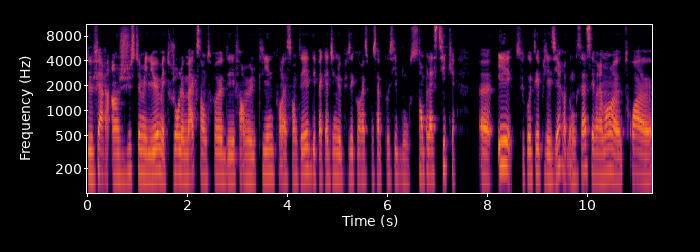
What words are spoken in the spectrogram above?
de faire un juste milieu, mais toujours le max entre des formules clean pour la santé, des packaging le plus éco-responsable possible, donc sans plastique, euh, et ce côté plaisir. Donc ça, c'est vraiment euh, trois euh,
